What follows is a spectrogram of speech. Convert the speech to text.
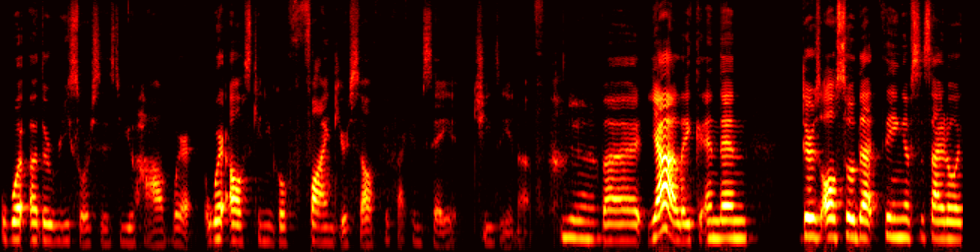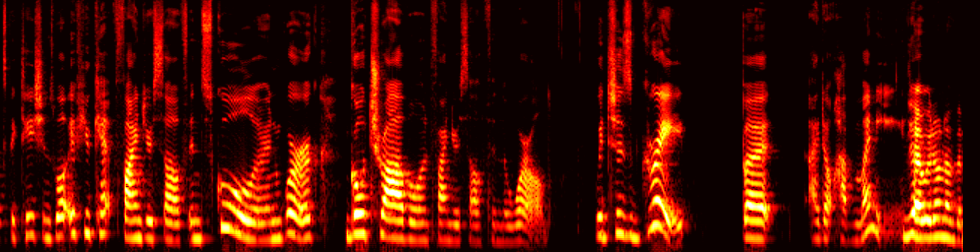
what other resources do you have? Where where else can you go find yourself? If I can say it cheesy enough Yeah. but yeah like and then there's also that thing of societal expectations. Well if you can't find yourself in school or in work go travel and find yourself in the world which is great but i don't have money. Yeah, we don't have the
